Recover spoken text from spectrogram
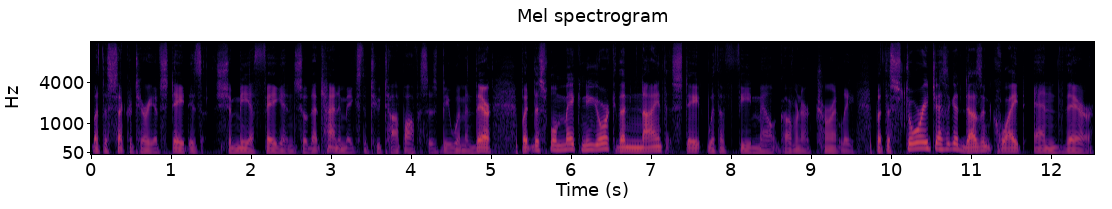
but the the Secretary of State is Shemia Fagan, so that kind of makes the two top offices be women there. But this will make New York the ninth state with a female governor currently. But the story, Jessica, doesn't quite end there.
